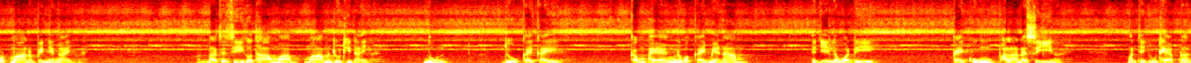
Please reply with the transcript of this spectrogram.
รถม้าน่ะเป็นยังไงราชสีก็ถามว่าม้ามันอยู่ที่ไหน นู่นอยู่ใกล้ๆกำแพงหรือว่าใกล้แม่น้ำเยลวดี ใกล้กรุงพาราณสีหน่อยมันจะอยู่แถบนั้น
